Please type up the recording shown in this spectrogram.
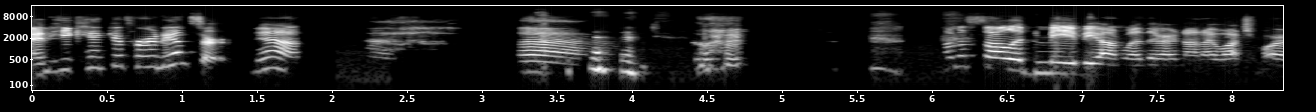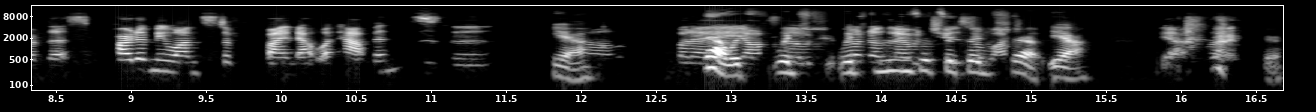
And he can't give her an answer. Yeah. Ah. I'm a solid maybe on whether or not I watch more of this. Part of me wants to find out what happens, Yeah. um, but yeah, I which also which which don't know that I means would it's a choose to good watch. show. Yeah. Right.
